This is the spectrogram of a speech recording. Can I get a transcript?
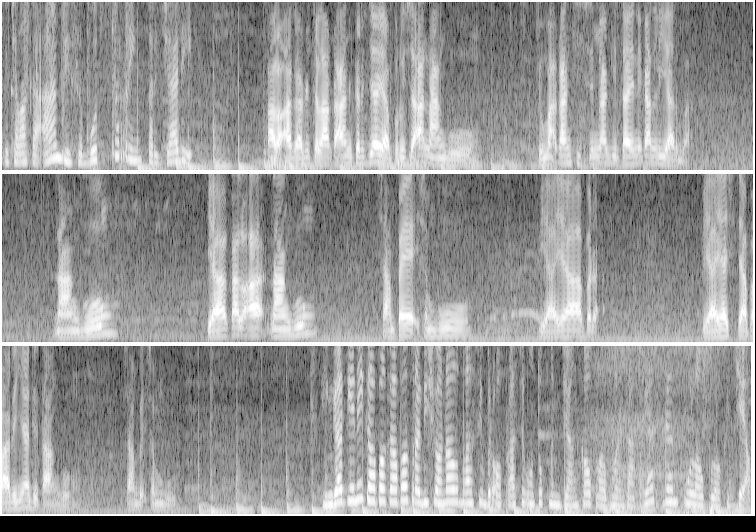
Kecelakaan disebut sering terjadi. Kalau ada kecelakaan kerja ya perusahaan nanggung. Cuma kan sistemnya kita ini kan liar, Mbak. Nanggung, ya kalau ah, nanggung sampai sembuh, biaya per, biaya setiap harinya ditanggung sampai sembuh. Hingga kini kapal-kapal tradisional masih beroperasi untuk menjangkau pelabuhan rakyat dan pulau-pulau kecil.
